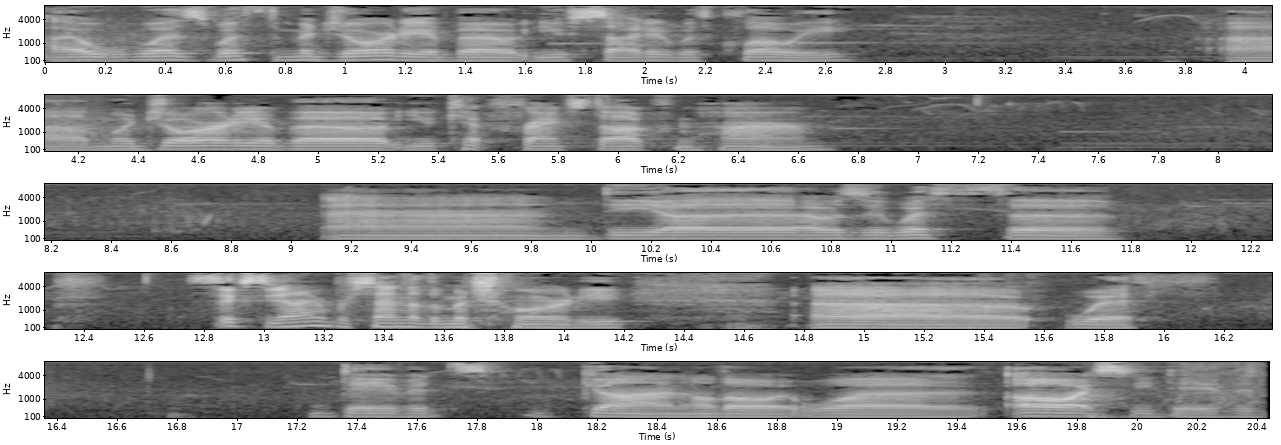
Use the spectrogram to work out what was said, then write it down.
I was with the majority about you sided with Chloe. Uh, majority about you kept Frank's dog from harm and the uh, I was with the sixty nine percent of the majority uh, with David's gun. Although it was oh, I see David.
